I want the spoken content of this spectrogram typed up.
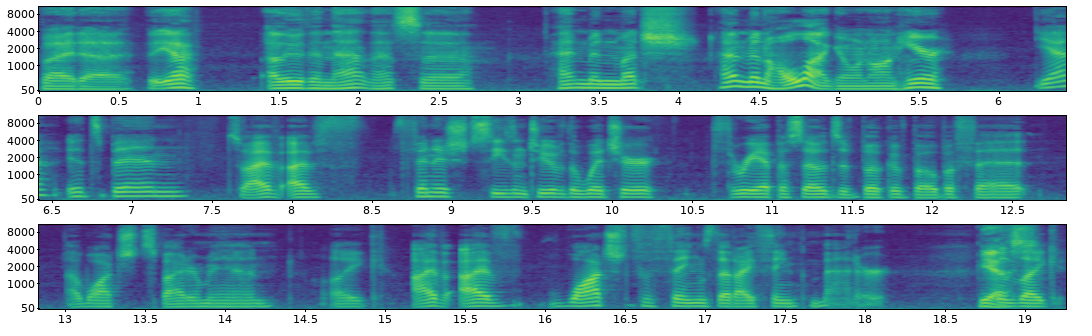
But uh but yeah, other than that, that's uh hadn't been much hadn't been a whole lot going on here. Yeah, it's been so I've I've finished season 2 of The Witcher, 3 episodes of Book of Boba Fett. I watched Spider-Man. Like I've I've watched the things that I think matter. Yes. Cuz like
